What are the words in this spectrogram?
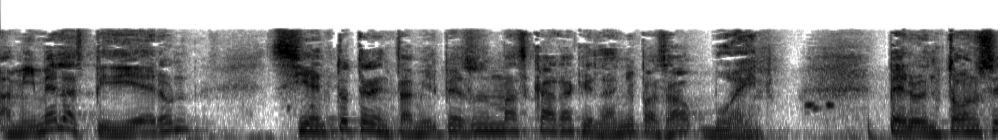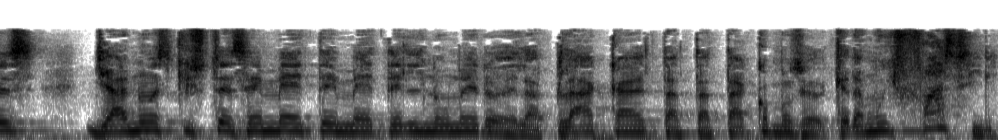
a mí me las pidieron 130 mil pesos más cara que el año pasado. Bueno, pero entonces ya no es que usted se mete, mete el número de la placa, ta, ta, ta, como se, que era muy fácil.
